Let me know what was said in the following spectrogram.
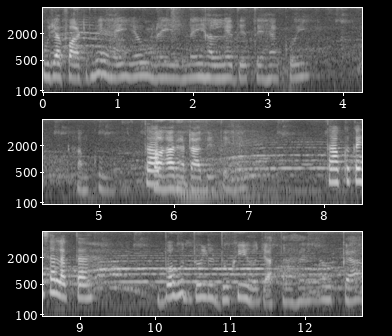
पूजा पाठ में है ये नहीं नहीं हलने देते हैं कोई। हमको तो बाहर हटा देते हैं। तो आपका कैसा लगता है? बहुत दिल दुखी हो जाता है और क्या?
